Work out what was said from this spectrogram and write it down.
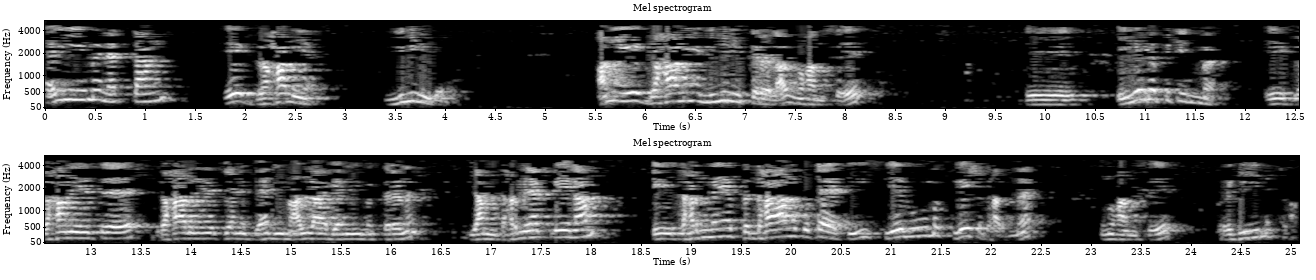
ඇලීම නැත්තම් ඒ ග්‍රහණය නිමිනි වෙනවා. අන්න ඒ ග්‍රහණය නිමිනි කරලා උන්වහන්සේ ඒ එහෙම පිටින්ම ඒ ග්‍රහණයට ග්‍රහණය කියන්නේ ගැනීම අල්ලා ගැනීම කරන යම් ධර්මයක් වේ නම් ඒ ධර්මය ප්‍රධාන කොට ඇති සියලුම ක්ලේශ ධර්ම උන්වහන්සේ ප්‍රහීන කළා.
